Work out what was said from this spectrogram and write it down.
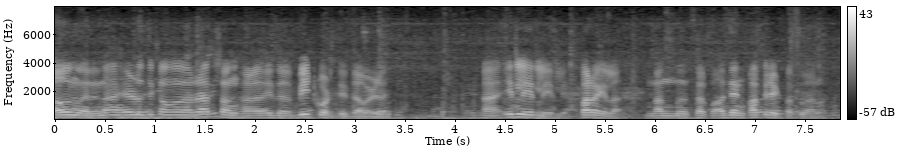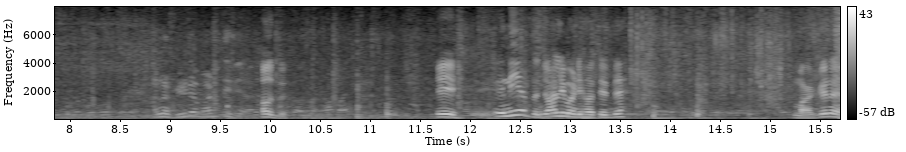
ಹೌದು ಮರೆ, ನಾ ಹೇಳೋದಕ್ಕೆ ರ್ಯಾಪ್ ಸಾಂಗ್ ಇದು ಬೀಟ್ ಕೊಡ್ತಿದ್ದ ಒಳ್ಳೆ. ಹಾಂ ಇರಲಿ ಇರಲಿ ಇರಲಿ, ಪರವಾಗಿಲ್ಲ. ನಂದು ಸ್ವಲ್ಪ ಅದೇನು ಕಾಪಿರೈಟ್ ಬರ್ತಲ್ಲ ಹೌದು. ಏ, ನೀ ಅಂತ ಜಾಲಿ ಮಾಡಿ ಹೋಗ್ತಿದ್ದೆ? ಮಗನೇ.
